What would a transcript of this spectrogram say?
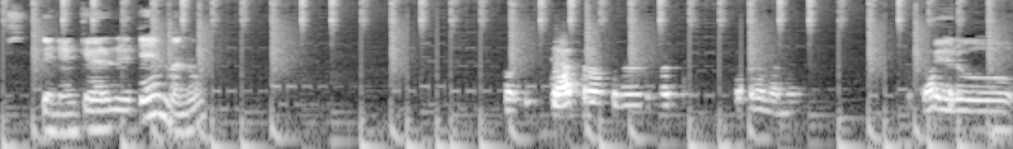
pues, tenían que ver en el tema, ¿no? Pues, teatro. Teatro. Teatro, Pero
